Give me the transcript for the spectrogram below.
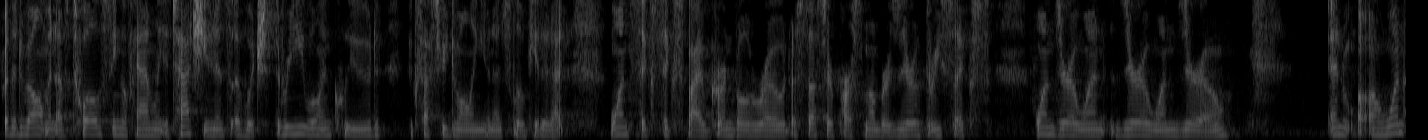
for the development of 12 single-family attached units, of which three will include accessory dwelling units located at 1665 Guerneville Road, assessor parcel number 036 101010. And uh, one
